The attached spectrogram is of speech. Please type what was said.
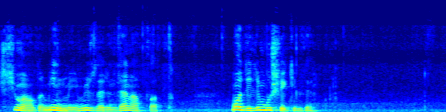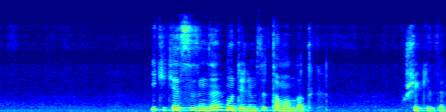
Şişime aldığım ilmeğimi üzerinden atlattım. Modelim bu şekilde. İki kez sizinle modelimizi tamamladık. Bu şekilde.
